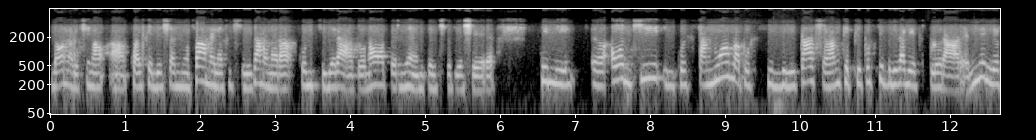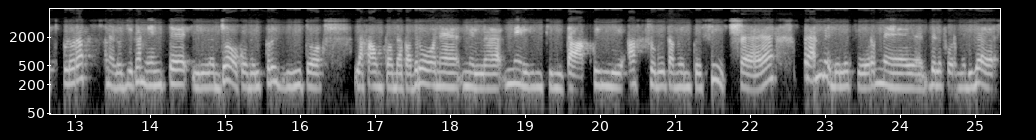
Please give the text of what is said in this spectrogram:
donna che fino a qualche decennio fa nella sessualità non era considerato no? per niente il suo piacere. Quindi eh, oggi in questa nuova possibilità c'è anche più possibilità di esplorare. Nell'esplorazione logicamente il gioco del proibito la fa un po' da padrone nel, nell'intimità, quindi assolutamente sì c'è, prende delle forme, delle forme diverse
